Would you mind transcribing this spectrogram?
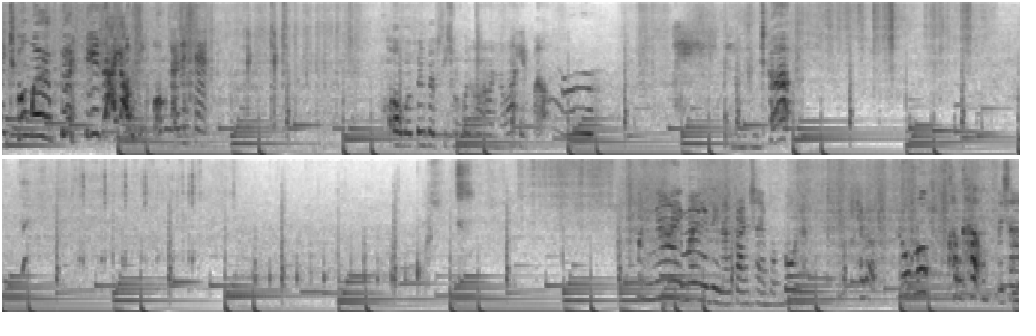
ส่ช่วงมือเพื่อที่จะย้อมสีผมกันนะคะออกมาเป็นแบบสีชมพูอ่อนๆเนาะเห็นเปล่าเฮ้ยไปลงกันเถอะมันง่ายมากจริงๆนะการใช้บับเบิ้ลเนี่ยแค่แบบลูบๆคำๆไม่ใช่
